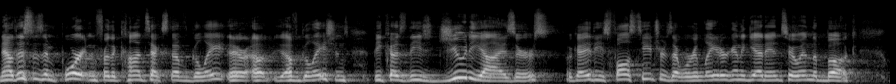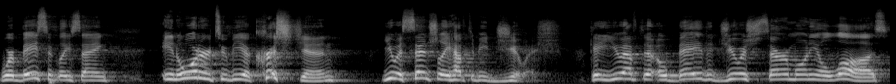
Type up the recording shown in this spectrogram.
Now, this is important for the context er, of, of Galatians because these Judaizers, okay, these false teachers that we're later going to get into in the book, were basically saying, in order to be a Christian, you essentially have to be Jewish. Okay, you have to obey the Jewish ceremonial laws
